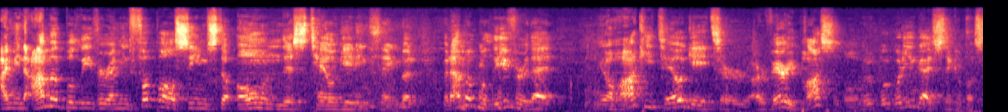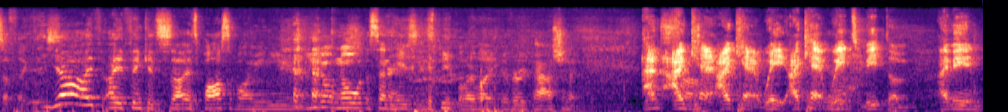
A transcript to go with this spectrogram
I mean, I'm a believer. I mean, football seems to own this tailgating thing, but but I'm a believer that you know hockey tailgates are, are very possible. What, what do you guys think about stuff like this? Yeah, I, I think it's uh, it's possible. I mean, you, you don't know what the Center Hastings people are like. They're very passionate. I, I uh, can't I can't wait. I can't wait to meet them. I mean,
